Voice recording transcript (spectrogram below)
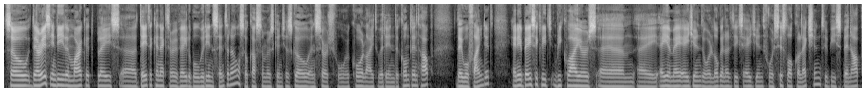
so there is indeed a marketplace uh, data connector available within Sentinel. So customers can just go and search for Corelight within the Content Hub. They will find it, and it basically requires um, a AMA agent or log analytics agent for syslog collection to be spun up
